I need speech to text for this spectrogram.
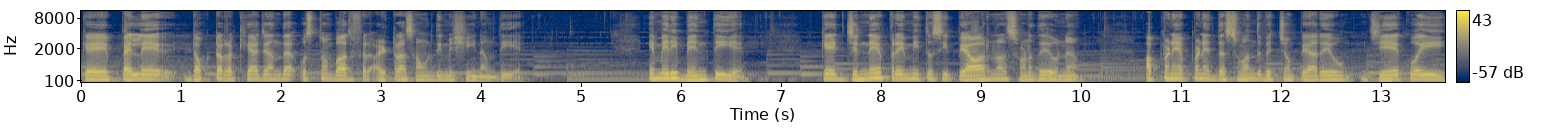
ਕਿ ਪਹਿਲੇ ਡਾਕਟਰ ਰੱਖਿਆ ਜਾਂਦਾ, ਉਸ ਤੋਂ ਬਾਅਦ ਫਿਰ ਅਲਟਰਾਸਾਊਂਡ ਦੀ ਮਸ਼ੀਨ ਆਉਂਦੀ ਹੈ। ਇਹ ਮੇਰੀ ਬੇਨਤੀ ਹੈ ਕਿ ਜਿੰਨੇ ਪ੍ਰੇਮੀ ਤੁਸੀਂ ਪਿਆਰ ਨਾਲ ਸੁਣਦੇ ਹੋ ਨਾ ਆਪਣੇ ਆਪਣੇ ਦਸਵੰਦ ਵਿੱਚੋਂ ਪਿਆਰੇ ਹੋ ਜੇ ਕੋਈ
